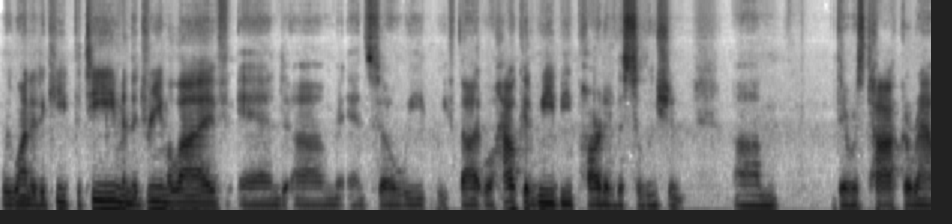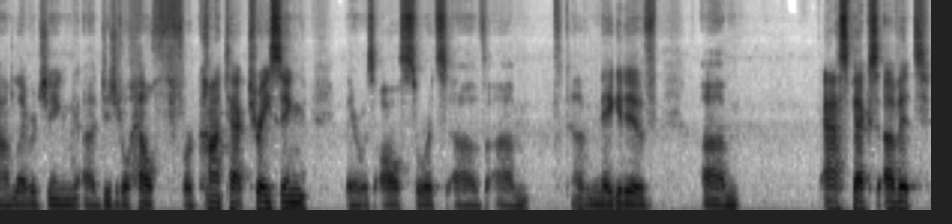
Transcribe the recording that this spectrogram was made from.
we wanted to keep the team and the dream alive, and um, and so we we thought, well, how could we be part of the solution? Um, there was talk around leveraging uh, digital health for contact tracing. There was all sorts of um, kind of negative um, aspects of it,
